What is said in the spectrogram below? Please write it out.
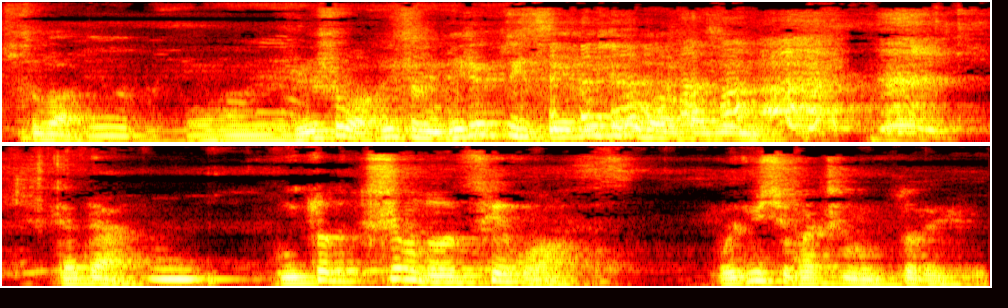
是吧？嗯。嗯，人说我会吃，你是最菜的，我发现你。真的。嗯。你做的这么多菜货，我就喜欢吃你做的鱼。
